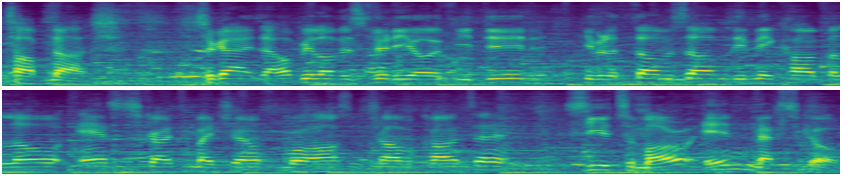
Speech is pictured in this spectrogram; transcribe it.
top notch. So guys, I hope you love this video. If you did, give it a thumbs up, leave me a comment below, and subscribe to my channel for more awesome travel content. See you tomorrow in Mexico.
